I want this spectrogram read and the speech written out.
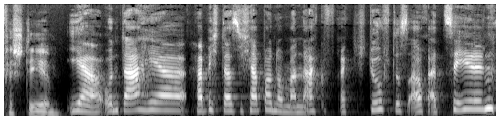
Verstehe. Ja, und daher habe ich das, ich habe auch nochmal nachgefragt, ich durfte es auch erzählen.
